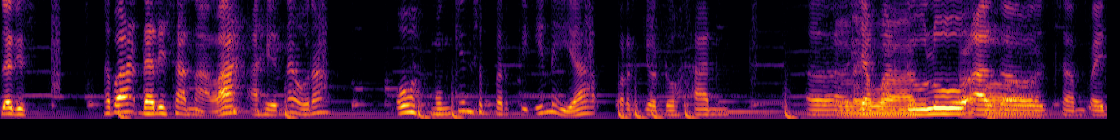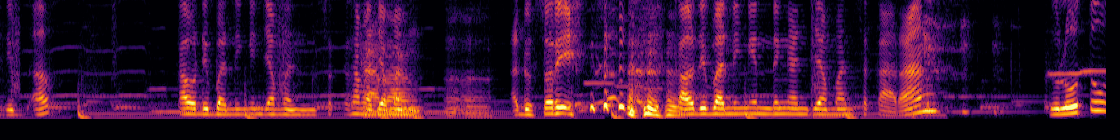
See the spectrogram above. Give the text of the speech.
dari apa dari sanalah akhirnya orang oh mungkin seperti ini ya perjodohan uh, zaman dulu uh, atau sampai di uh, kalau dibandingin zaman sama zaman uh -uh. aduh sorry kalau dibandingin dengan zaman sekarang dulu tuh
